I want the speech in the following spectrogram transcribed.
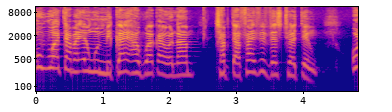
o bua taba chapter 5 verse 2 teng o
